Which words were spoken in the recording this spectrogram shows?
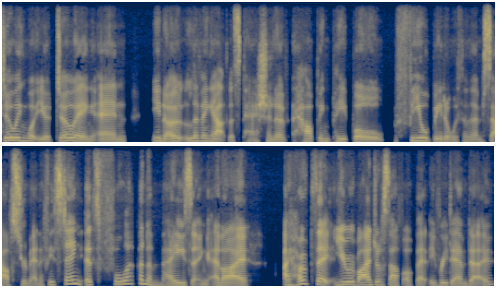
doing what you're doing and you know living out this passion of helping people feel better within themselves through manifesting it's flippin' amazing and i i hope that you remind yourself of that every damn day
